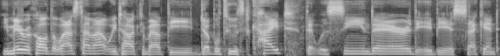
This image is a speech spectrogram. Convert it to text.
You may recall that last time out we talked about the double toothed kite that was seen there, the ABA second.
